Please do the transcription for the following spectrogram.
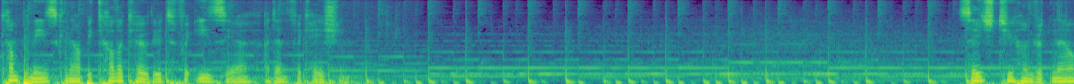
Companies can now be color coded for easier identification. Sage 200 now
